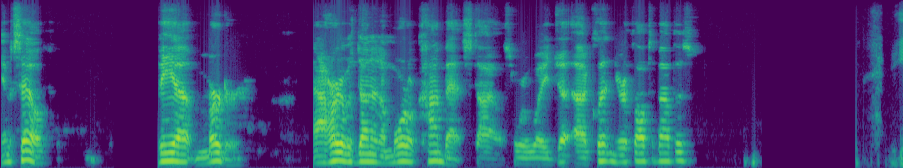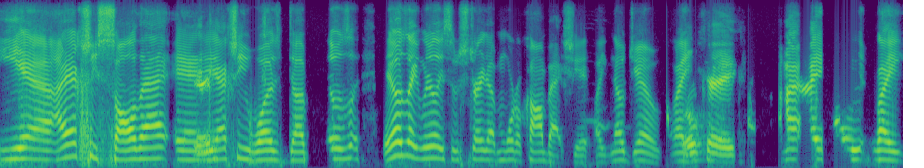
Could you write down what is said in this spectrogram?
himself via murder. I heard it was done in a Mortal Kombat style sort of way. Uh, Clinton, your thoughts about this? Yeah, I actually saw that, and Okay. it actually was dubbed. It was it was like literally some straight up Mortal Kombat shit. Like no joke. Like Okay. I, I, I like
